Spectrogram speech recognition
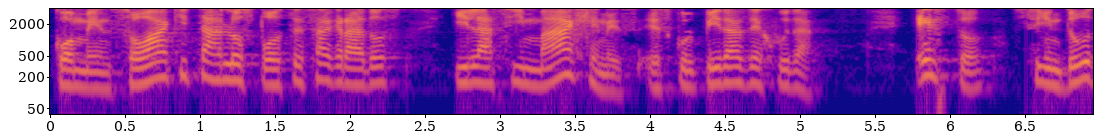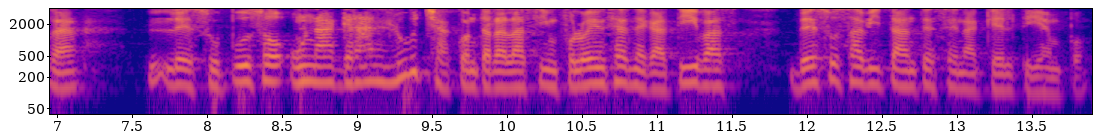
comenzó a quitar los postes sagrados y las imágenes esculpidas de Judá. Esto, sin duda, le supuso una gran lucha contra las influencias negativas de sus habitantes en aquel tiempo.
